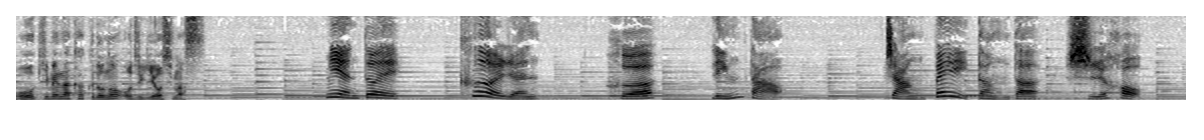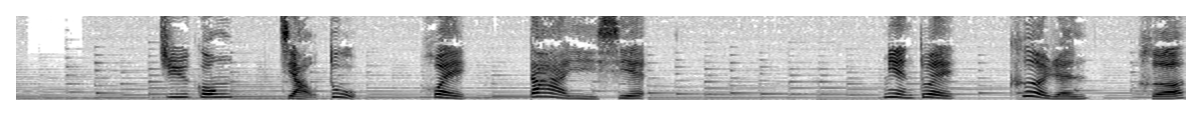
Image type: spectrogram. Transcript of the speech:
大きめな角度のお辞儀をします。面对客人和领导、长辈等的时候，鞠躬角度会大一些。面对客人和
